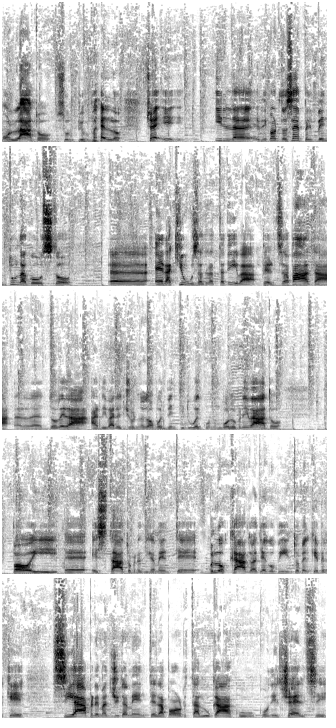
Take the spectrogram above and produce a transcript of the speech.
mollato sul più bello, cioè il, il ricordo sempre il 21 agosto eh, era chiusa trattativa per Zapata, eh, doveva arrivare il giorno dopo il 22 con un volo privato, poi eh, è stato praticamente bloccato da Tiago Pinto perché? perché si apre magicamente la porta a Lukaku con il Chelsea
